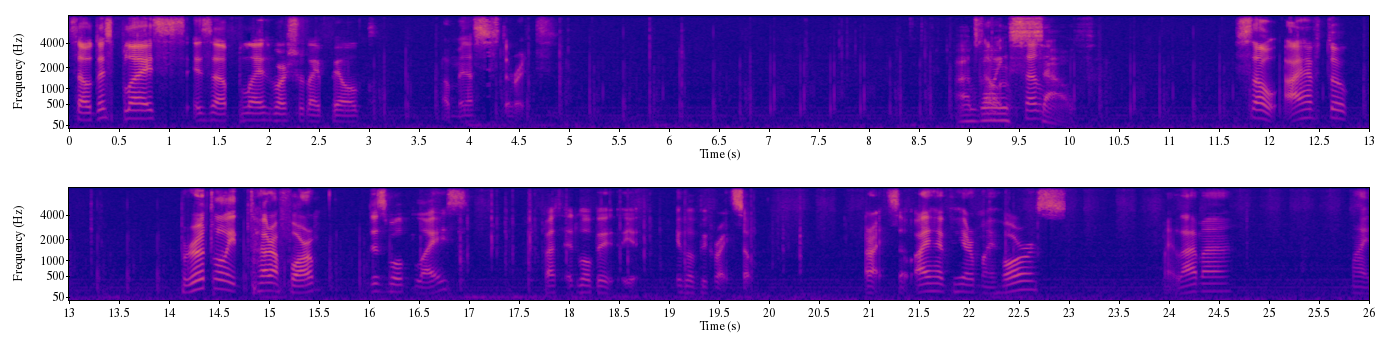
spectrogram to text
So this place is a place where should I build a Minas Tirith? I'm So- going so- south. So I have to brutally terraform this whole place, but it will be it, it will be great. So, all right. So I have here my horse, my llama, my.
